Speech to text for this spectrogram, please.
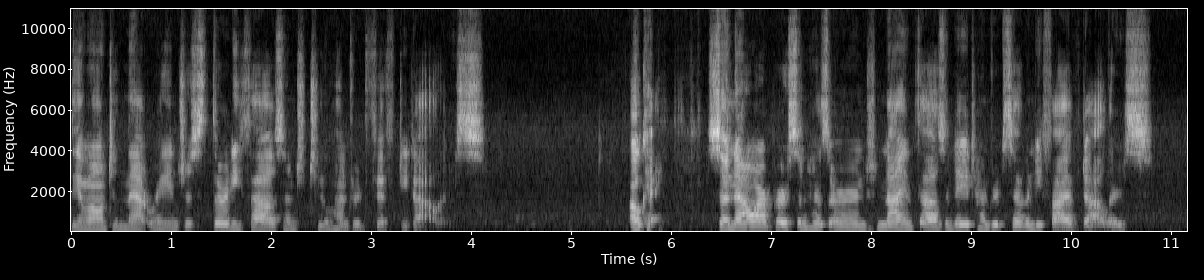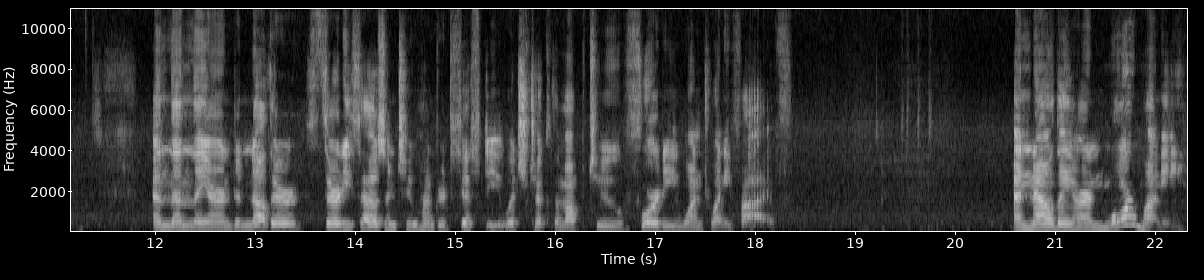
The amount in that range is $30,250. Okay, so now our person has earned $9,875 and then they earned another 30,250 which took them up to 4125 and now they earn more money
